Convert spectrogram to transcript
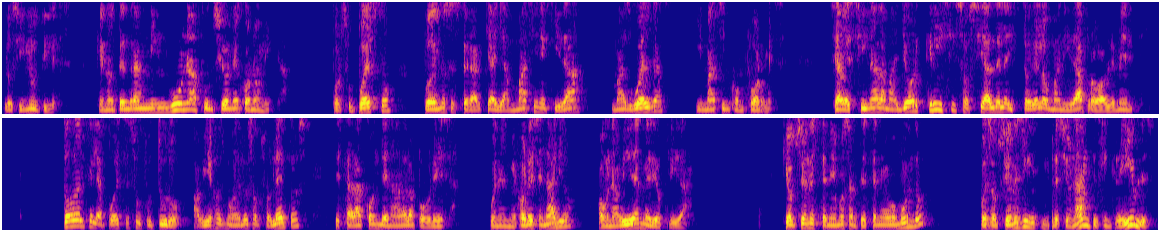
los inútiles, que no tendrán ninguna función económica. Por supuesto, podemos esperar que haya más inequidad, más huelgas y más inconformes. Se avecina la mayor crisis social de la historia de la humanidad probablemente. Todo el que le apueste su futuro a viejos modelos obsoletos estará condenado a la pobreza, o en el mejor escenario, a una vida en mediocridad. ¿Qué opciones tenemos ante este nuevo mundo? Pues opciones impresionantes, increíbles.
